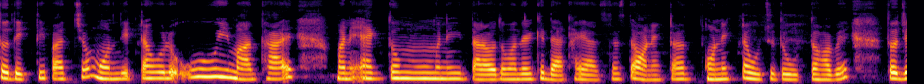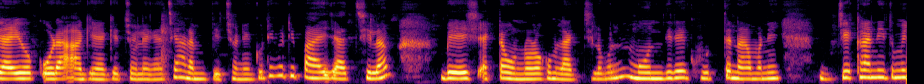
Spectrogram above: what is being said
তো দেখতেই পাচ্ছ মন্দিরটা হলো উই মাথায়। মানে একদম মানে তারাও তোমাদেরকে দেখায় আস্তে আস্তে অনেকটা অনেকটা উঁচুতে উঠতে হবে। তো যাই হোক, ওরা আগে আগে চলে গেছে আর আমি পেছনে গুটি গুটি পায়ে যাচ্ছিলাম। বেশ একটা অন্যরকম লাগছিল। বলুন মন্দিরে ঘুরতে না মানে যেখানে তুমি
